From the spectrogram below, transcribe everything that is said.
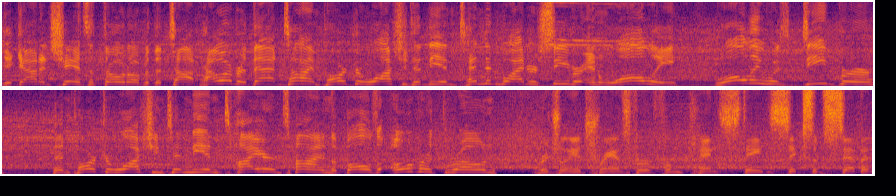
you got a chance to throw it over the top. However, that time, Parker Washington, the intended wide receiver, and Walley. Walley was deeper than Parker Washington the entire time. The ball's overthrown. Originally a transfer from Kent State, six of seven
